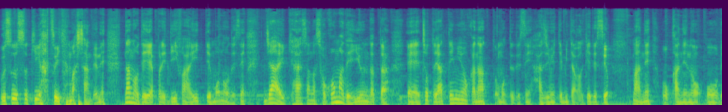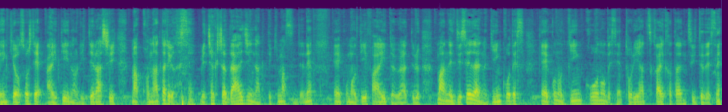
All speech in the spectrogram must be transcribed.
うすうす気がついてましたんでね。なのでやっぱり DeFi っていうものをですねじゃあ池原さんがそこまで言うんだったら、え、ちょっとやってみようかなと思ってですね始めてみたわけですよ。まあねお金金の勉強そして IT のリテラシーまあこの辺りがですね めちゃくちゃ大事になってきますんでね、えー、この DeFi と言われてるまあね次世代の銀行です、えー、この銀行のですね取り扱い方についてですね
